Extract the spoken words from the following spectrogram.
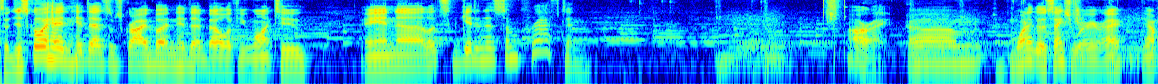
So just go ahead and hit that subscribe button, hit that bell if you want to. And uh, let's get into some crafting. Alright. Um, want to go to Sanctuary, right? Yep.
